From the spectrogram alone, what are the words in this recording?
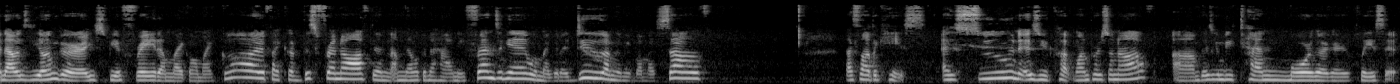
when I was younger, I used to be afraid. I'm like, oh my god, if I cut this friend off, then I'm never gonna have any friends again. What am I gonna do? I'm gonna be by myself that's not the case. As soon as you cut one person off, um, there's gonna be ten more that are gonna replace it,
